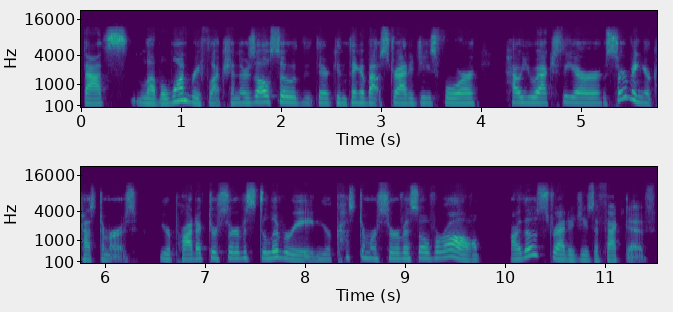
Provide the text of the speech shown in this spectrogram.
That's level one reflection. There's also, there can think about strategies for how you actually are serving your customers, your product or service delivery, your customer service overall. Are those strategies effective?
